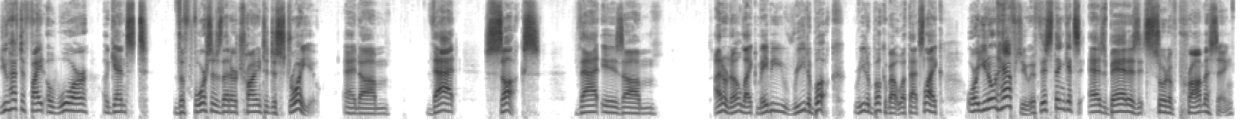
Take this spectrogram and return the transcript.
you have to fight a war against the forces that are trying to destroy you. And um that sucks. That is um I don't know, like maybe read a book. Read a book about what that's like or you don't have to. If this thing gets as bad as it's sort of promising,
